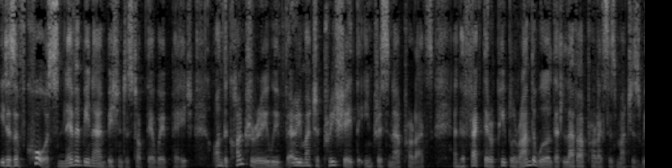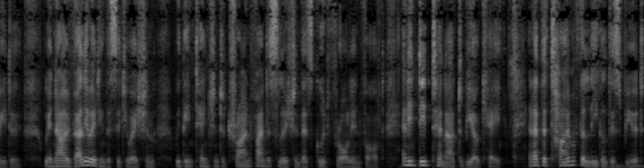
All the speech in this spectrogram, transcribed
It has, of course, never been our ambition to stop their webpage. On the contrary, we very much appreciate the interest in our products and the fact there are people around the world that love our products as much as we do. We are now evaluating the situation with the intention to try and find a solution that's good for all involved. And it did turn out to be okay. And at the time of the legal dispute,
